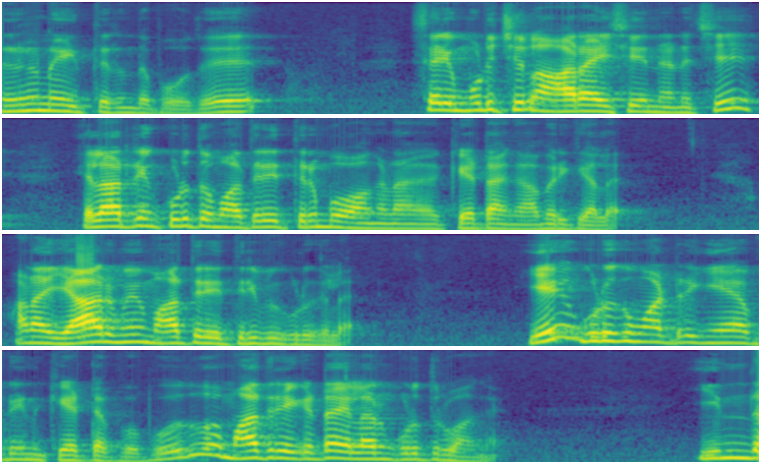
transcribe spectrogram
நிர்ணயித்திருந்த போது சரி முடிச்சிடலாம் ஆராய்ச்சின்னு நினச்சி எல்லார்ட்டையும் கொடுத்த மாத்திரையை திரும்ப வாங்கினாங்க கேட்டாங்க அமெரிக்காவில் ஆனால் யாருமே மாத்திரையை திருப்பி கொடுக்கல. ஏன் கொடுக்க மாட்டீங்க அப்படின்னு கேட்டப்போ பொதுவாக மாத்திரையை கேட்டால் எல்லோரும் கொடுத்துருவாங்க. இந்த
